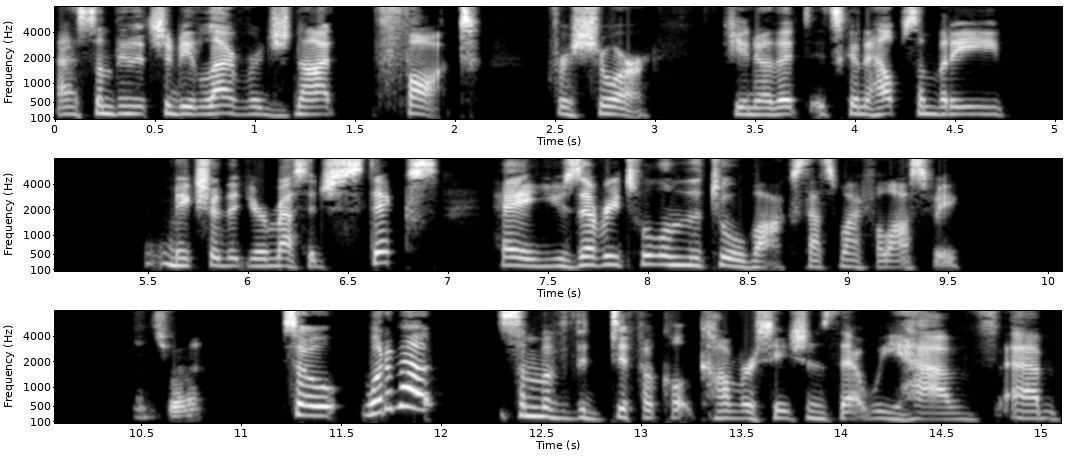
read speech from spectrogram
uh, something that should be leveraged, not fought for sure. If you know that it's going to help somebody make sure that your message sticks, hey, use every tool in the toolbox. That's my philosophy. That's right. So what about some of the difficult conversations that we have. Um,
